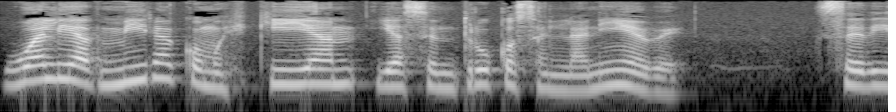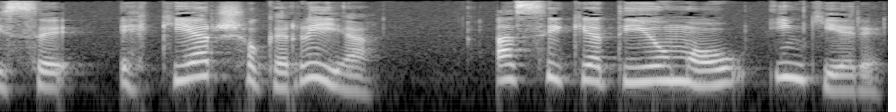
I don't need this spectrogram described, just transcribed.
Wally admira cómo esquían y hacen trucos en la nieve. Se dice, esquiar yo querría. Así que a tío Moe inquiere.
